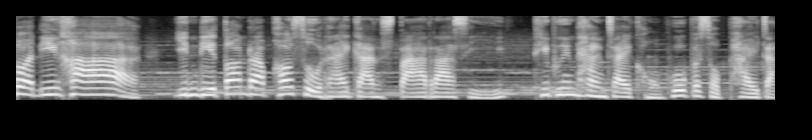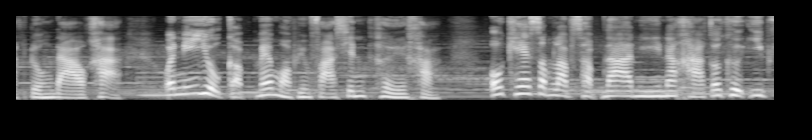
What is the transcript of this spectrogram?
สวัสดีค่ะ ยินดีต้อนรับเข้าสู่รายการสตาร์ราศีที่พึ่งทางใจของผู้ประสบภัยจากดวงดาวค่ะ วันนี้อยู่กับแม่หมอพิมฟ้าเช่นเคยค่ะ โอเคสำหรับสัปดาห์นี้นะคะ ก็คือ EP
